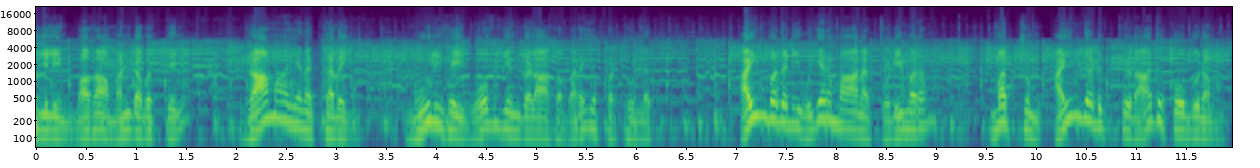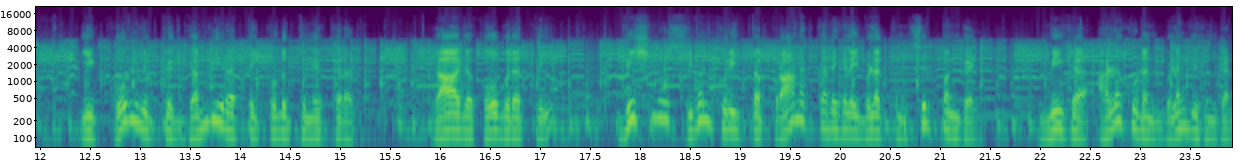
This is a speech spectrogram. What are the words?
கோயிலின் மகா மண்டபத்தில் ராமாயண கதை மூலிகை ஓவியங்களாக வரையப்பட்டுள்ளது. ஐம்பதடி உயரமான கொடிமரம் மற்றும் ஐந்தடுக்கு ராஜகோபுரம் இக்கோவிலுக்கு கம்பீரத்தை கொடுத்து நிற்கிறது. ராஜகோபுரத்தில் விஷ்ணு சிவன் குறித்த புராணக்கதைகளை விளக்கும் சிற்பங்கள் மிக அழகுடன் விளங்குகின்றன.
